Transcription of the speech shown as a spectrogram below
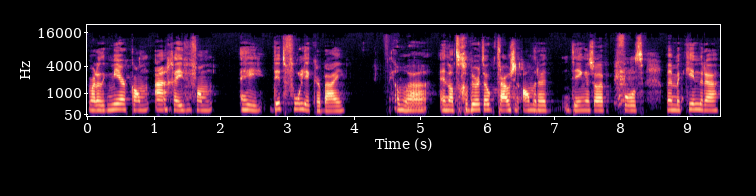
Maar dat ik meer kan aangeven van hé, hey, dit voel ik erbij. Uh, en dat gebeurt ook trouwens in andere dingen. Zo heb ik bijvoorbeeld met mijn kinderen.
